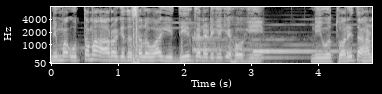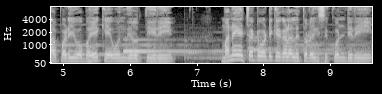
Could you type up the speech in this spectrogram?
ನಿಮ್ಮ ಉತ್ತಮ ಆರೋಗ್ಯದ ಸಲುವಾಗಿ ದೀರ್ಘ ನಡಿಗೆಗೆ ಹೋಗಿ. ನೀವು ತ್ವರಿತ ಹಣ ಪಡೆಯುವ ಬಯಕೆ ಹೊಂದಿರುತ್ತೀರಿ. ಮನೆಯ ಚಟುವಟಿಕೆಗಳಲ್ಲಿ ತೊಡಗಿಸಿಕೊಂಡಿರಿ.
